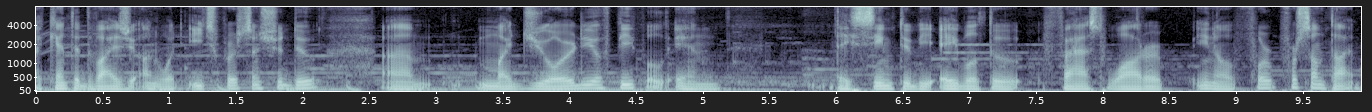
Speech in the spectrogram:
I, can't advise you on what each person should do. Um, majority of people in they seem to be able to fast water you know for for some time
